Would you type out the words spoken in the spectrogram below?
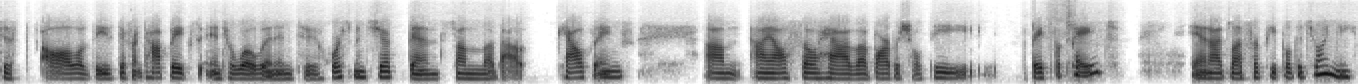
just all of these different topics interwoven into horsemanship and some about cow things. Um, I also have a Barbra Schulte Facebook page, and I'd love for people to join me.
